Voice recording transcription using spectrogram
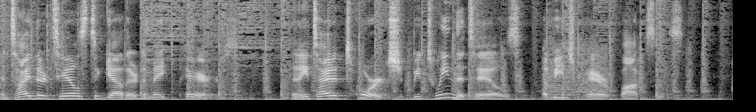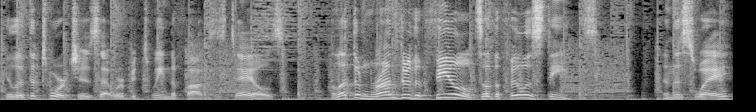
and tied their tails together to make pairs. Then he tied a torch between the tails of each pair of foxes. He lit the torches that were between the foxes' tails and let them run through the fields of the Philistines. In this way,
